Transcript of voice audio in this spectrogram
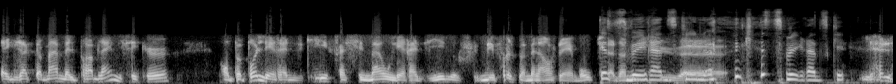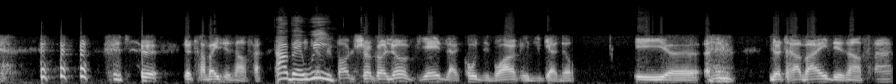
Exactement. Mais le problème, c'est que on peut pas l'éradiquer facilement ou l'éradier. Des fois, je me mélange des mots. Qu'est-ce que tu veux éradiquer, là? euh, Qu'est-ce que tu veux éradiquer? le, le- le- le travail des enfants. Ah, ben La oui. plupart du chocolat vient de la Côte d'Ivoire et du Ghana. Et euh, le travail des enfants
